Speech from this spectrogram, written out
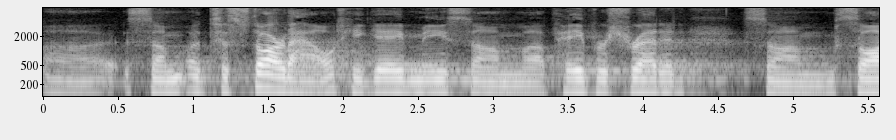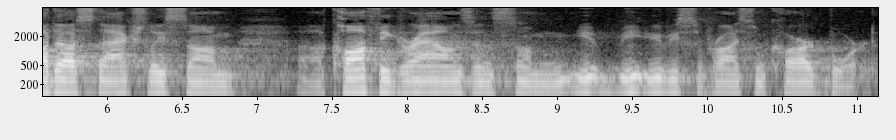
uh, some uh, to start out, he gave me some uh, paper shredded, some sawdust, actually, some uh, coffee grounds, and some, you'd be, you'd be surprised, some cardboard.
